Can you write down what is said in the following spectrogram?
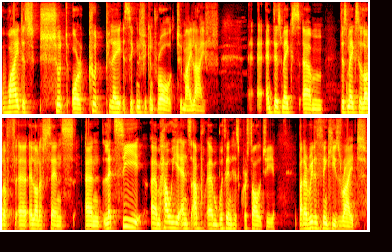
why this should or could play a significant role to my life. And this makes um, this makes a lot of uh, a lot of sense. And let's see um, how he ends up um, within his Christology. But I really think he's right.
